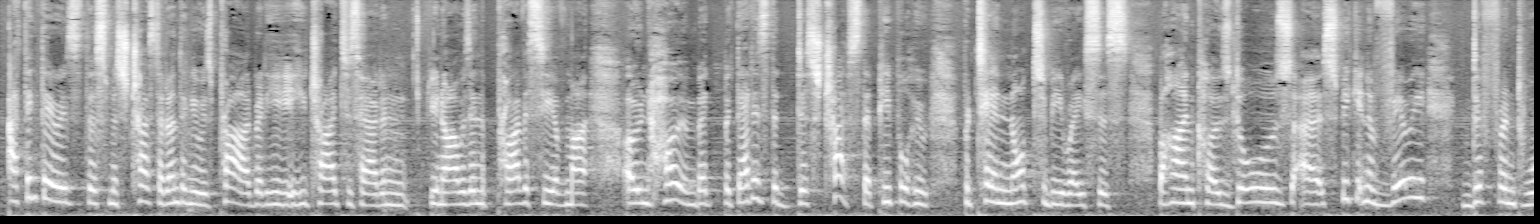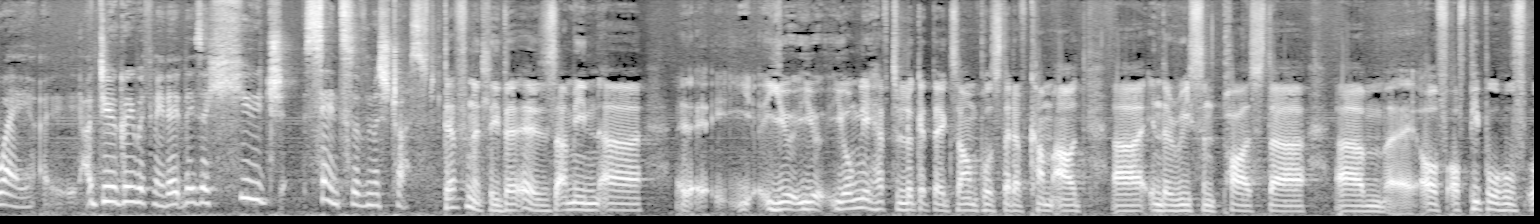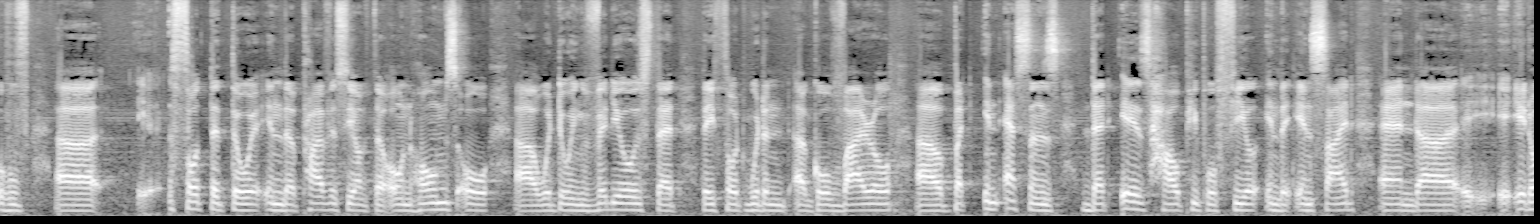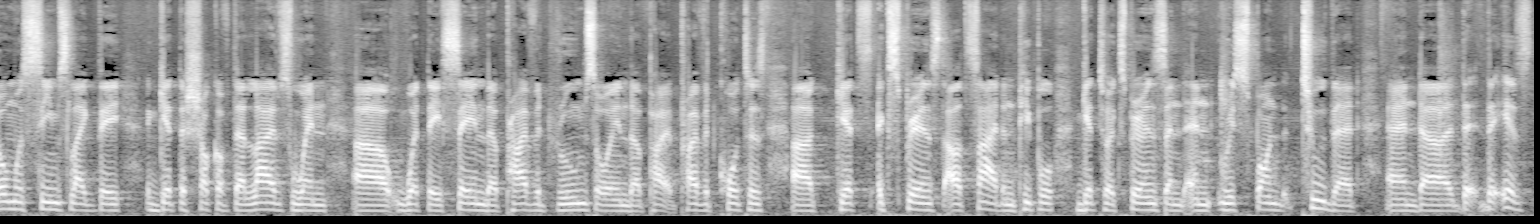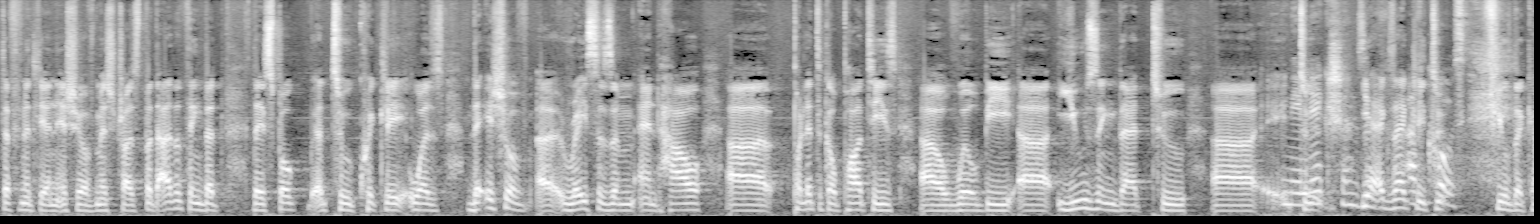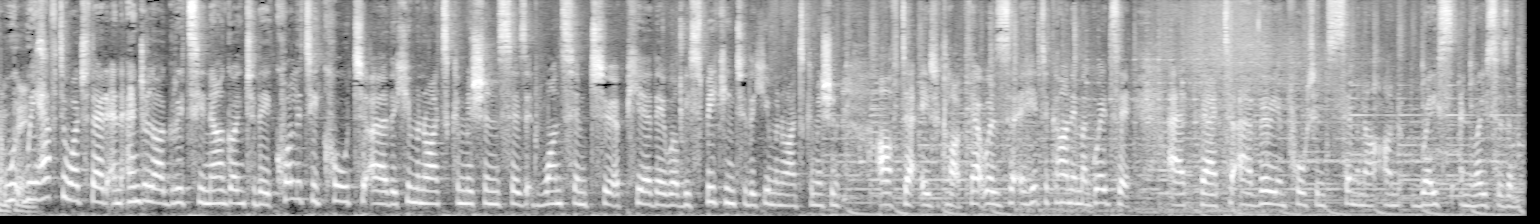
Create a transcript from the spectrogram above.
I think there is this mistrust. I don't think he was proud, but he, he tried to say, I didn't, you know, I was in the privacy of my own home. But, but that is the distrust that people who pretend not to be racist behind closed doors uh, speak in a very different way. Uh, do you agree with me? There, there's a huge sense of mistrust. Definitely, there is. I mean, uh, you, you, you only have to look at the examples that have come out uh, in the recent past uh, um, of, of people who've, who've uh, thought that they were in the privacy of their own homes or uh, were doing videos that they thought wouldn't uh, go viral. Uh, but in essence, that is how people feel in the inside. And uh, it, it, almost seems like they get the shock of their lives when uh, what they say in their private rooms or in the pri- private quarters uh, gets experienced outside and people get to experience and, and respond to that. And th- there is definitely an issue of mistrust. But the other thing that they spoke uh, to quickly was the issue of uh, racism and how uh, political parties uh, will be uh, using that to, uh, in to elections. Yeah, exactly. Of course. fuel the campaign. We have to watch that. And Angelo Agrizzi's now going to the Equality Court. the Human Rights Commission says it wants him to appear. They will be speaking to the Human Rights Commission after 8 o'clock. That was Hitekani Magwedze at that very important seminar on race and racism.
